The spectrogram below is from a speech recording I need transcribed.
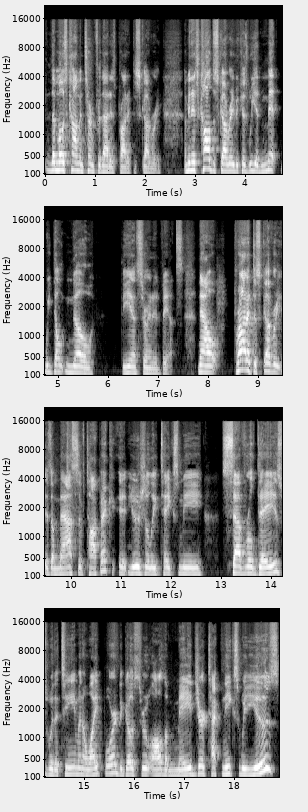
the most common term for that is product discovery. I mean, it's called discovery because we admit we don't know the answer in advance. Now, product discovery is a massive topic. It usually takes me several days with a team and a whiteboard to go through all the major techniques we use.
